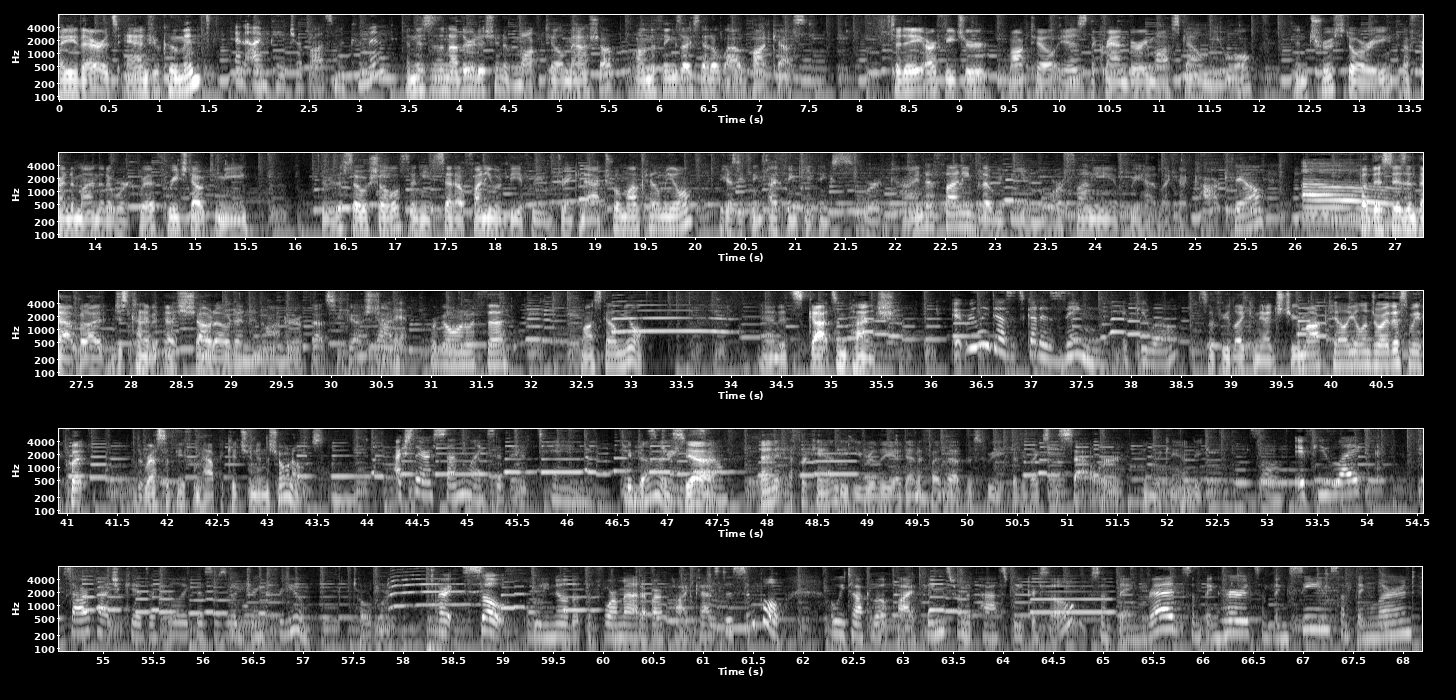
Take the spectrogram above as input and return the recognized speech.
hey there, it's Andrew Kooman, And I'm Petra Bosma Kooman. and this is another edition of Mocktail Mashup on the Things I Said Out Loud podcast. Today, our feature mocktail is the Cranberry Moscow Mule. And true story, a friend of mine that I work with reached out to me through the socials, and he said how funny it would be if we drank an actual mocktail mule because he think I think he thinks we're kind of funny, but that we'd be even more funny if we had like a cocktail. Oh. But this oh. isn't that. But I just kind of a shout out and in honor of that suggestion. Got it. We're going with the Moscow Mule, and it's got some punch. It really does. It's got a zing, if you will. So if you'd like an edge to your mocktail, you'll enjoy this. And we've put the recipe from Happy Kitchen in the show notes. Actually, our son likes a bit of tang. He his does, drink, yeah. so- And for candy, he really identified that this week that he likes the sour in the candy. So, if you like Sour Patch Kids, I feel like this is a drink for you. Totally. All right, so we know that the format of our podcast is simple. We talk about five things from the past week or so something read, something heard, something seen, something learned,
